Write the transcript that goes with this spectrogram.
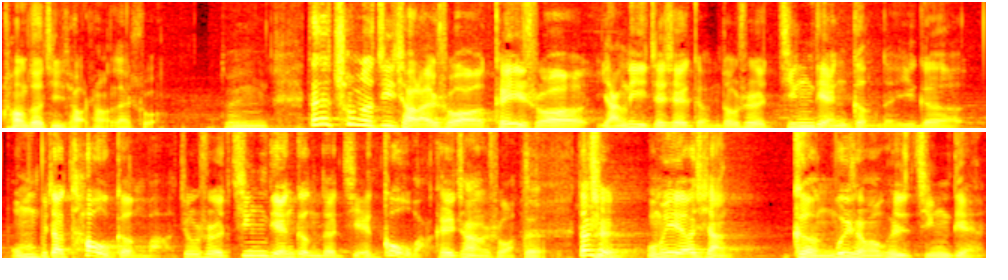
创作技巧上来说。对，嗯，但是创作技巧来说，可以说杨笠这些梗都是经典梗的一个，我们不叫套梗吧，就是经典梗的结构吧，可以这样说。对。但是我们也要想，梗为什么会是经典？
